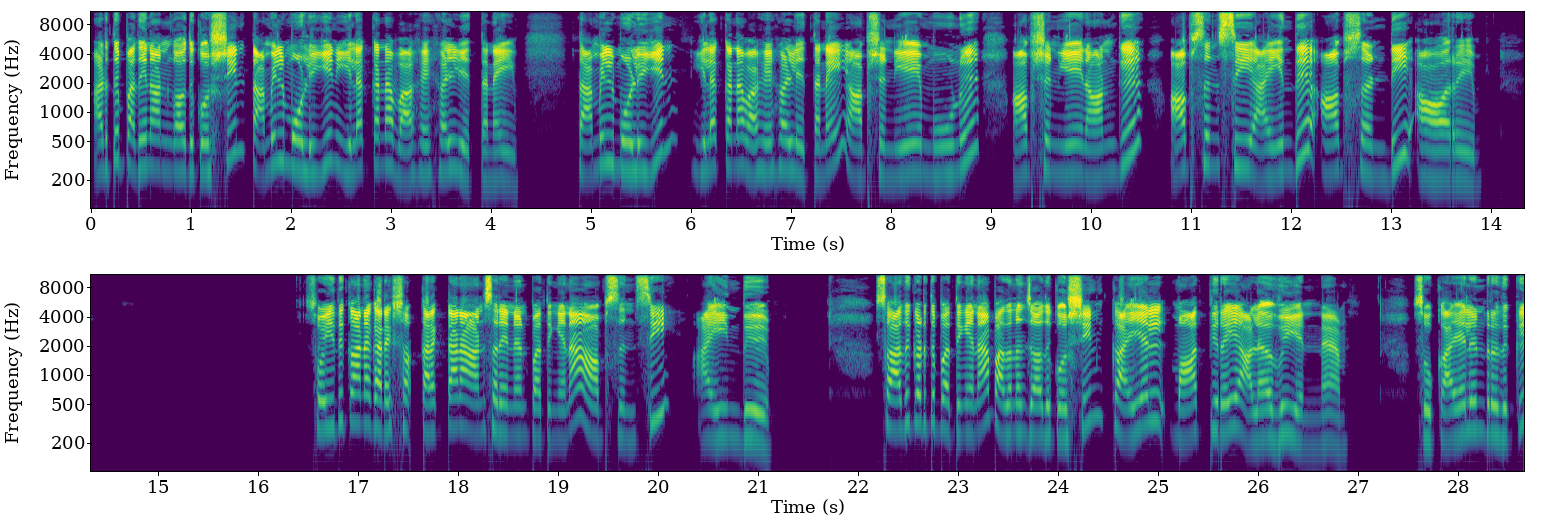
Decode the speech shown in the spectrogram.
அடுத்து பதினான்காவது கொஸ்டின் தமிழ் மொழியின் இலக்கண வகைகள் எத்தனை? தமிழ் மொழியின் இலக்கண வகைகள் எத்தனை? ஆப்ஷன் ஏ மூணு ஆப்ஷன் ஏ நான்கு ஆப்ஷன் சி ஐந்து ஆப்ஷன் டி ஆறு. ஸோ இதுக்கான கரெக்ஷன் கரெக்டான ஆன்சர் என்னன்னு பார்த்தீங்கன்னா ஆப்ஷன் சி ஐந்து. ஸோ அதுக்கடுத்து பார்த்தீங்கன்னா பதினஞ்சாவது கொஸ்டின் கயல் மாத்திரை அளவு என்ன? ஸோ கயலுன்றதுக்கு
